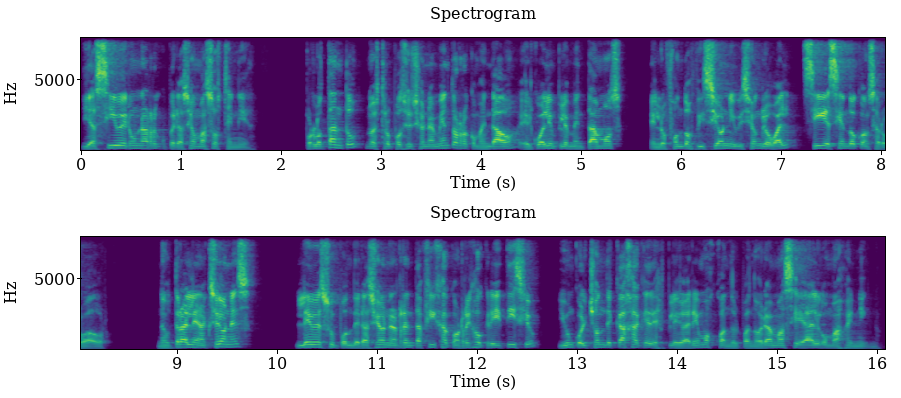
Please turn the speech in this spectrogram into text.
y así ver una recuperación más sostenida. Por lo tanto, nuestro posicionamiento recomendado, el cual implementamos en los fondos Visión y Visión Global, sigue siendo conservador. Neutral en acciones, leve su ponderación en renta fija con riesgo crediticio y un colchón de caja que desplegaremos cuando el panorama sea algo más benigno.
